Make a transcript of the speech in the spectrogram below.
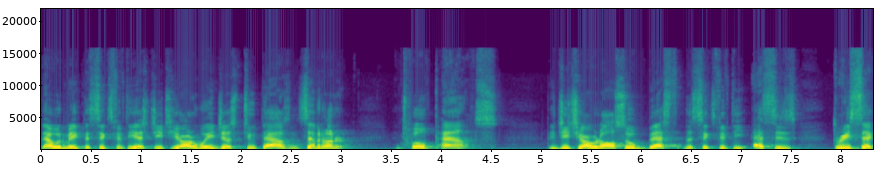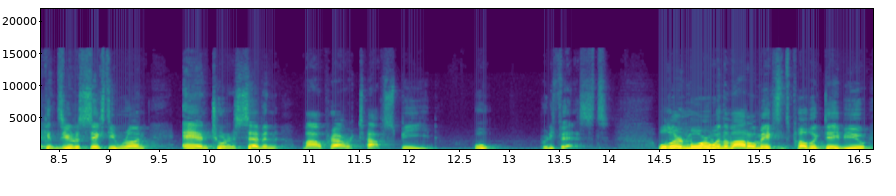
That would make the 650S GTR weigh just 2,712 pounds. The GTR would also best the 650S's 3 second 0 to 60 run and 207 mile per hour top speed. Whoa, pretty fast. We'll learn more when the model makes its public debut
